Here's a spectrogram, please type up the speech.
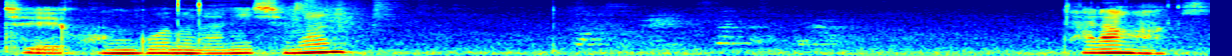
제 광고는 아니지만 자랑하기.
